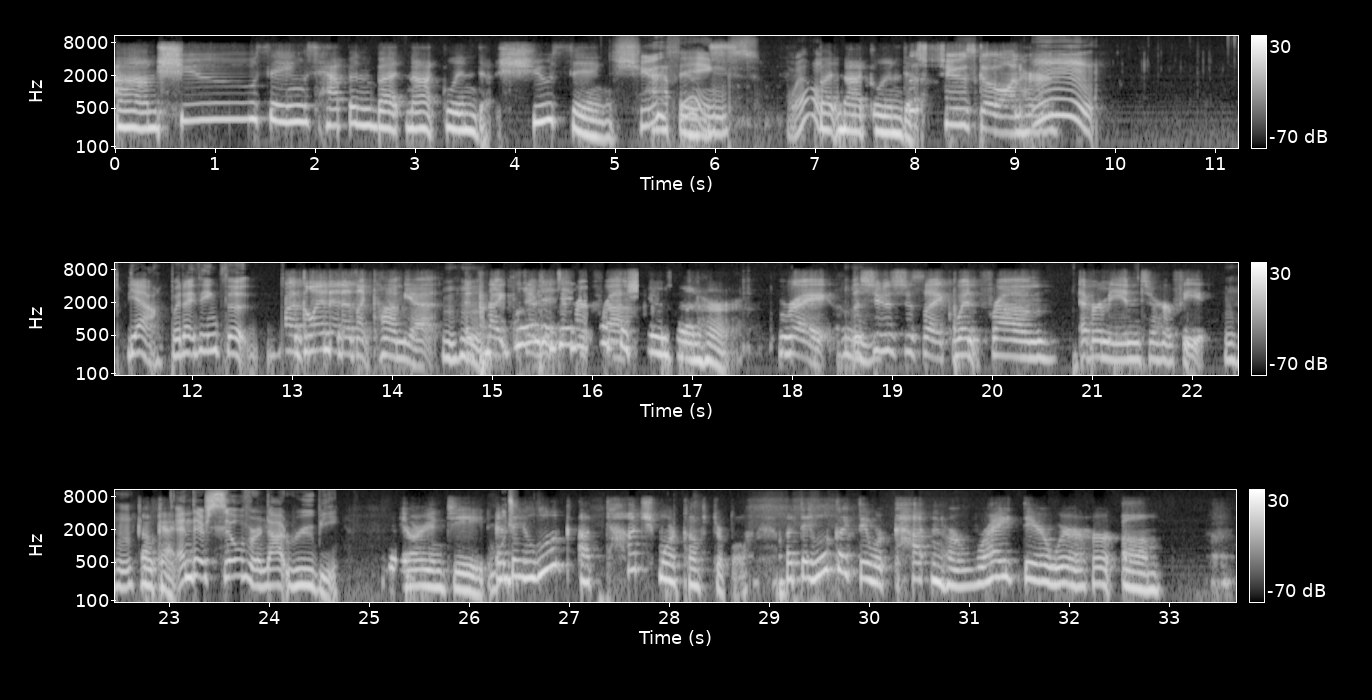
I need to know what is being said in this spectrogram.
Um, shoe things happen, but not Glinda. Shoe things Shoe happens, things. Well, but not Glinda. The shoes go on her. Mm. Yeah, but I think the Uh, Glinda doesn't come yet. Mhm. It's like Glinda didn't different put from the shoes on her. right. The Mm. shoes just like went from Evermean to her feet. hmm Okay. and they're silver, not ruby. They are indeed. And they look a touch more comfortable, but they look like they were cutting her right there where her um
